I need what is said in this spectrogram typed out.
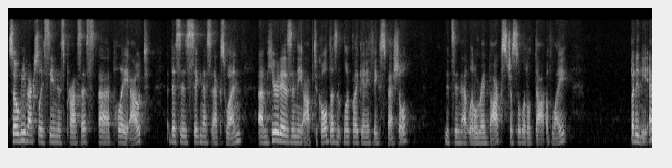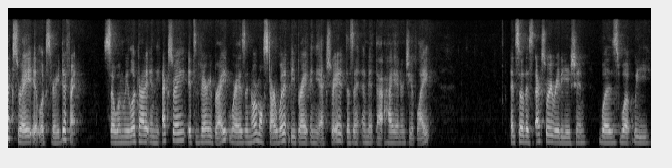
So we've actually seen this process uh, play out. This is Cygnus X1. Um, here it is in the optical, doesn't look like anything special. It's in that little red box, just a little dot of light. But in the X-ray, it looks very different. So when we look at it in the X-ray, it's very bright, whereas a normal star wouldn't be bright in the X-ray. It doesn't emit that high energy of light. And so this X-ray radiation was what we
